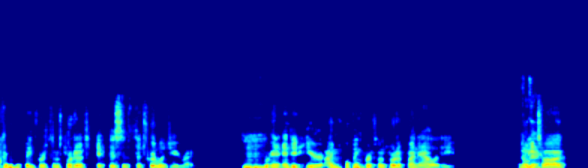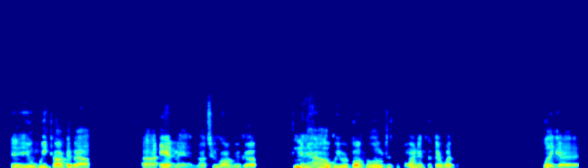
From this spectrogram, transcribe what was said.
I'm hoping for some sort of if this is the trilogy, right? Mhm. We're gonna end it here. I'm hoping for some sort of finality. We talked we talked about uh, Ant Man not too long ago, and Mhm. how we were both a little disappointed that there wasn't like a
